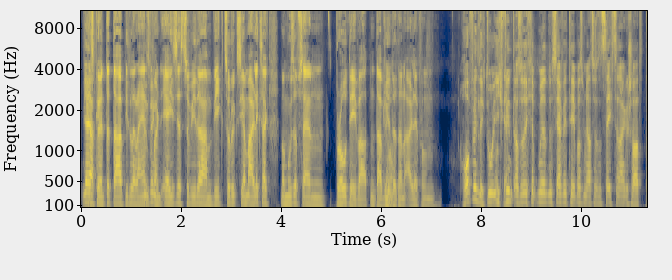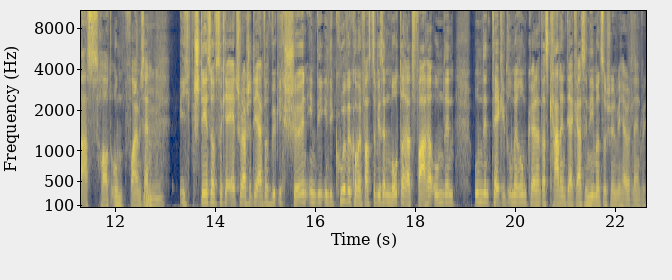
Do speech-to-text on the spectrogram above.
Ja, das ja. könnte da ein bisschen reinfallen. Deswegen- Er ist jetzt so wieder am Weg zurück. Sie haben alle gesagt, man muss auf seinen Pro-Day warten. Da Genau. wird er dann alle vom... Hoffentlich. Du, ich Okay. finde, also ich habe mir nur sehr viel Tape aus dem Jahr 2016 angeschaut. Das haut um. Vor allem sein, Mhm. ich stehe so auf solche Edge Rusher, die einfach wirklich schön in die, in die Kurve kommen, fast so wie so ein Motorradfahrer um den, um den Tackle drumherum können. Das kann in der Klasse niemand so schön wie Harold Landry.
